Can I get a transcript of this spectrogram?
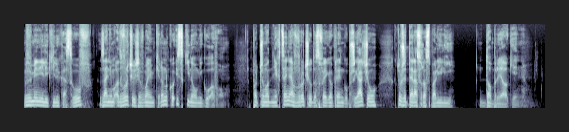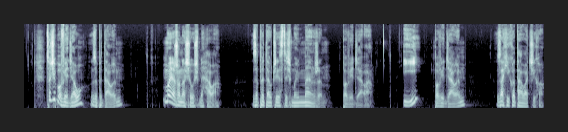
Wymienili kilka słów, zanim odwrócił się w moim kierunku i skinął mi głową. Po czym od niechcenia wrócił do swojego kręgu przyjaciół, którzy teraz rozpalili dobry ogień. Co ci powiedział? zapytałem. Moja żona się uśmiechała. Zapytał, czy jesteś moim mężem, powiedziała. I? powiedziałem. Zachikotała cicho.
